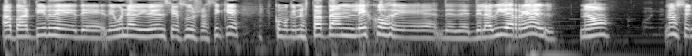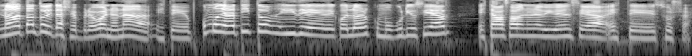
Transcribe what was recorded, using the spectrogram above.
a partir de, de- una vivencia suya. Así que es como que no está tan lejos de, de- la vida real, ¿no? No sé, no da tanto detalle, pero bueno, nada. Este, como datitos ahí de, color, como curiosidad, está basado en una vivencia este, suya.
